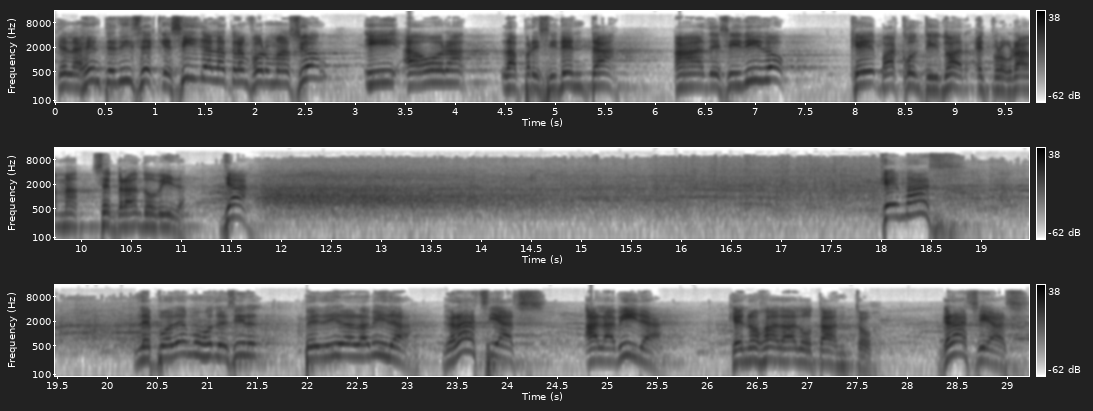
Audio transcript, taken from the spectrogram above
que la gente dice que siga la transformación y ahora la presidenta ha decidido que va a continuar el programa Sembrando Vida. Ya. ¿Qué más le podemos decir, pedir a la vida? Gracias a la vida que nos ha dado tanto. Gracias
